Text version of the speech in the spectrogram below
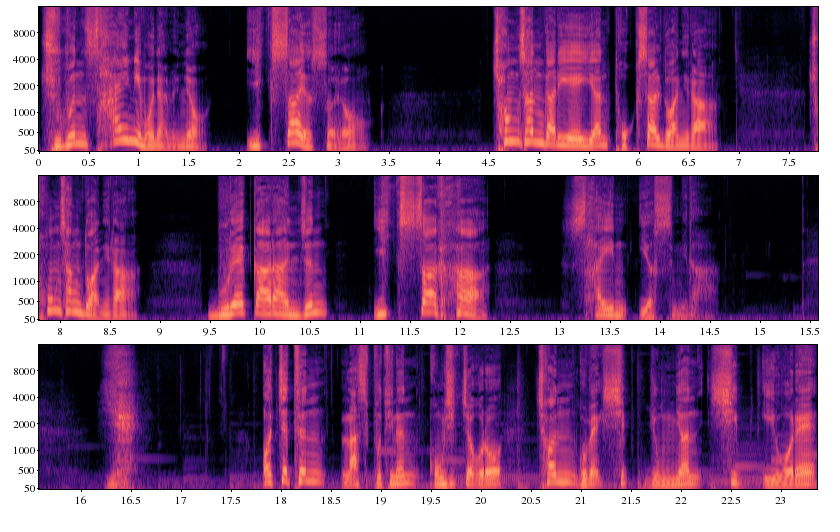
죽은 사인이 뭐냐면요. 익사였어요. 청산가리에 의한 독살도 아니라 총상도 아니라 물에 깔아앉은 익사가 사인이었습니다. 예. 어쨌든 라스푸틴은 공식적으로 1916년 12월에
